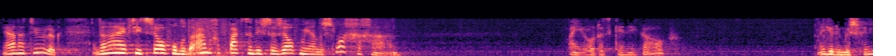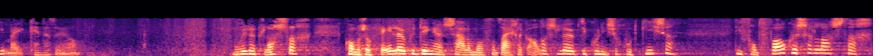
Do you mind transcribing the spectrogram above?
Ja, natuurlijk. En daarna heeft hij het zelf onder de arm gepakt en is er zelf mee aan de slag gegaan. Maar joh, dat ken ik ook. En jullie misschien niet, maar ik ken dat wel. Moeilijk, lastig. Er komen zoveel leuke dingen. Salomo vond eigenlijk alles leuk. Die kon niet zo goed kiezen. Die vond focussen lastig.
